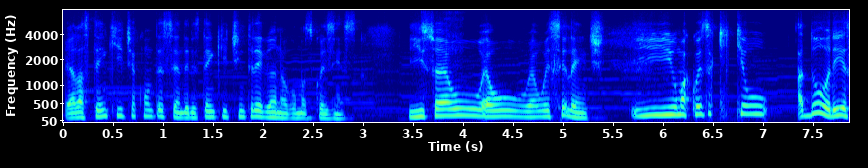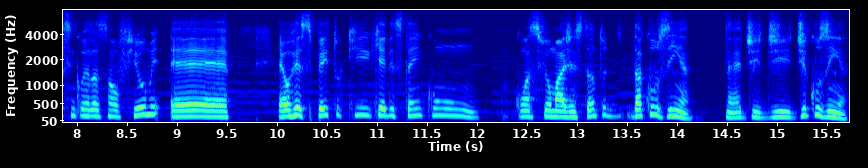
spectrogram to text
Elas têm que ir te acontecendo, eles têm que ir te entregando algumas coisinhas. E isso é o, é o, é o excelente. E uma coisa que, que eu adorei assim com relação ao filme é, é o respeito que, que eles têm com, com as filmagens tanto da cozinha, né? De, de, de cozinha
